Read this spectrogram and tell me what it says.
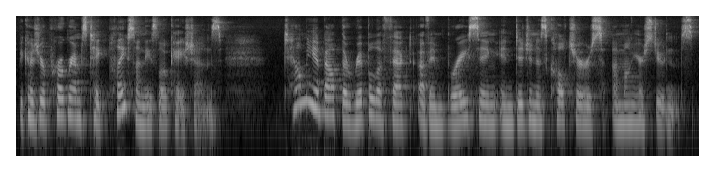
because your programs take place on these locations. Tell me about the ripple effect of embracing Indigenous cultures among your students.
